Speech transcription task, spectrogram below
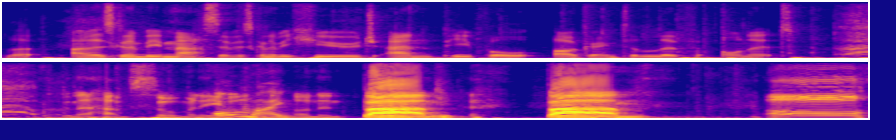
Look, and it's gonna be massive. It's gonna be huge, and people are going to live on it. I'm gonna have so many. Oh un- my- un- Bam, bam. Oh!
